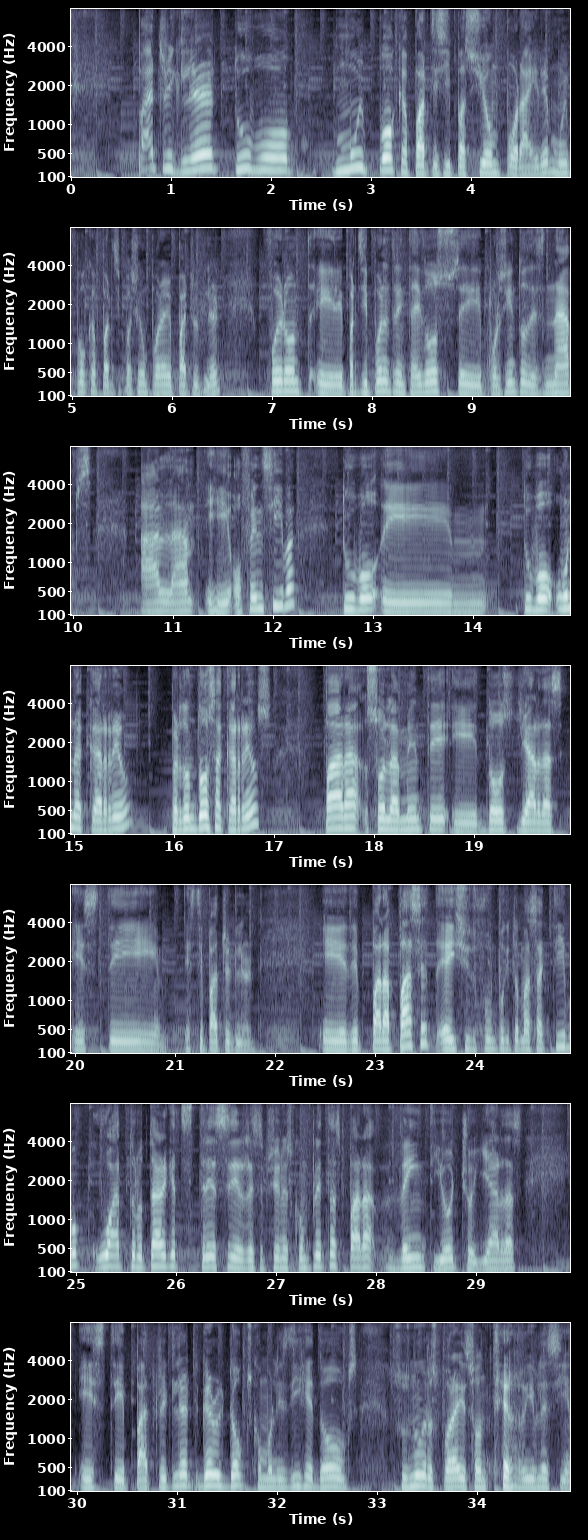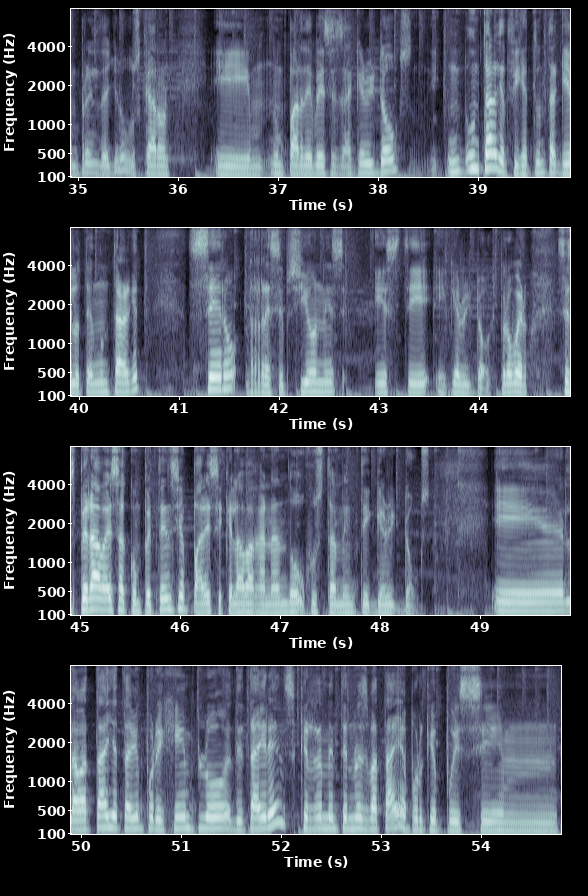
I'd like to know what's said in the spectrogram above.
Patrick Laird tuvo muy poca participación por aire, muy poca participación por aire Patrick Laird. Fueron, eh, participó en el 32% de snaps a la eh, ofensiva. Tuvo, tuvo un acarreo, perdón, dos acarreos para solamente eh, dos yardas este, este Patrick Laird. de, para Passet, fue un poquito más activo. 4 targets, 13 recepciones completas para 28 yardas este Patrick. Gary Dogs, como les dije, Dogs, sus números por ahí son terribles siempre. Yo lo buscaron eh, un par de veces a Gary Dogs. Un, target, fíjate, un target, yo lo tengo un target. Cero recepciones este eh, Gary Dogs. Pero bueno, se esperaba esa competencia, parece que la va ganando justamente Gary Dogs. Eh, la batalla también, por ejemplo, de Tyrants, que realmente no es batalla porque pues em,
